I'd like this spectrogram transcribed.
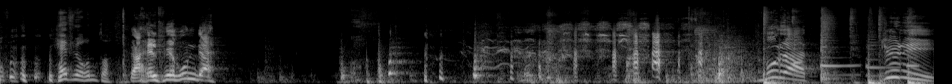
auf. Helf mir runter. ja, helf mir runter. Murat, Güni,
